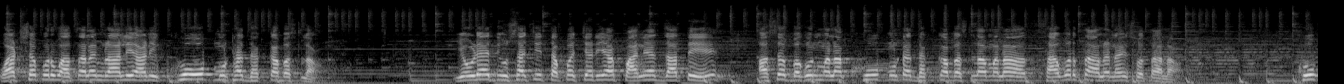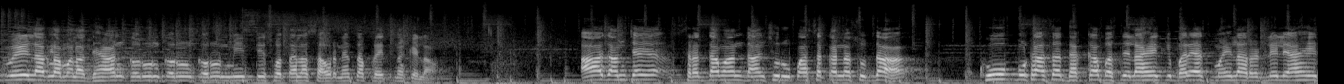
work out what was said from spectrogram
व्हॉट्सअपवर वाचायला मिळाली आणि खूप मोठा धक्का बसला. एवढ्या दिवसाची तपश्चर्या पाण्यात जाते असं बघून मला खूप मोठा धक्का बसला. मला सावरता आलं नाही स्वतःला. खूप वेळ लागला मला ध्यान करून करून करून मी ते स्वतःला सावरण्याचा प्रयत्न केला. आज आमच्या श्रद्धावान दानशूर उपासकांना सुद्धा खूप मोठा असा धक्का बसलेला आहे की बऱ्याच महिला रडलेल्या आहेत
